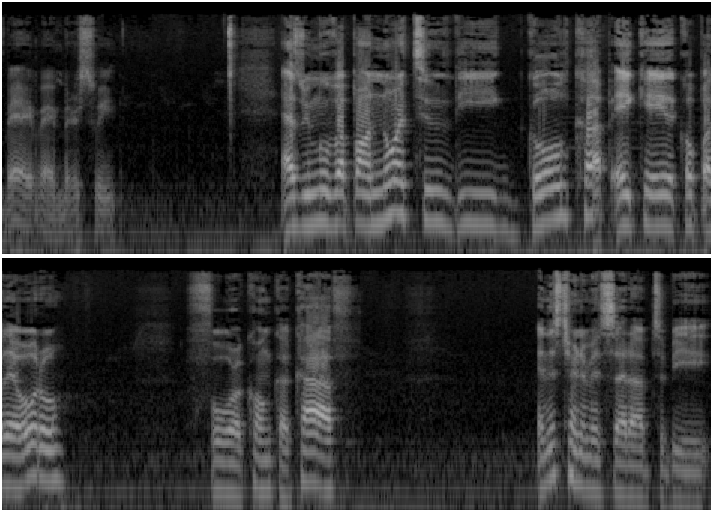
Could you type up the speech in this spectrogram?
Very very bittersweet. As we move up on north to the Gold Cup, aka the Copa de Oro, for CONCACAF. And this tournament's set up to be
